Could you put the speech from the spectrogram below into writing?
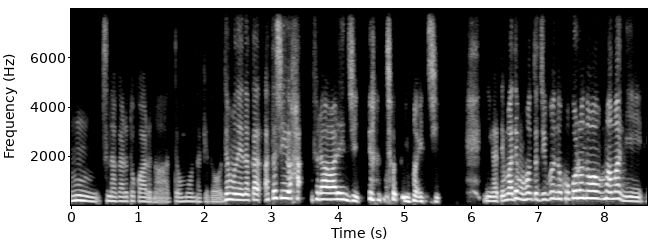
うん、つながるとこあるなって思うんだけど、でもね、なんか私はフラワーアレンジ、ちょっといまいち苦手。まあでも本当自分の心のままに、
